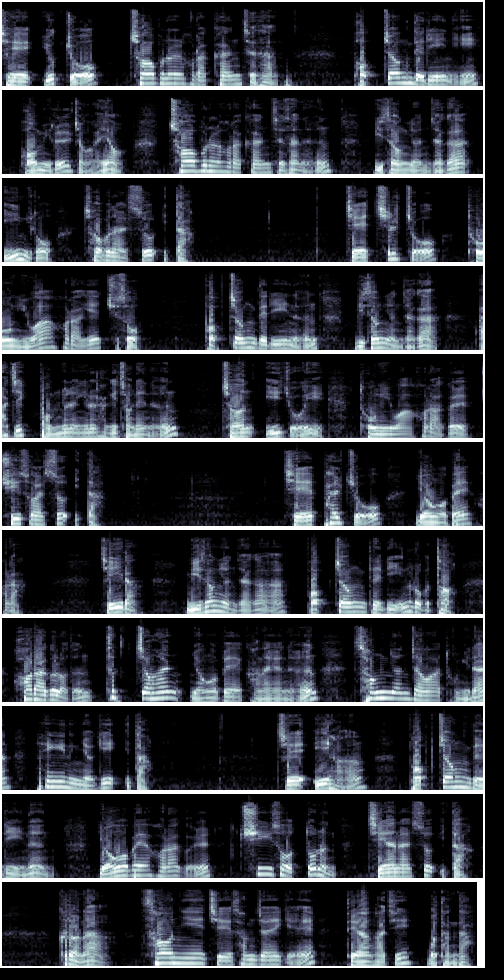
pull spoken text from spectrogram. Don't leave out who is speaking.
Speaker 1: 제6조 처분을 허락한 재산 법정 대리인이 범위를 정하여 처분을 허락한 재산은 미성년자가 임의로 처분할 수 있다. 제7조 동의와 허락의 취소 법정 대리인은 미성년자가 아직 법률행위를 하기 전에는 전 2조의 동의와 허락을 취소할 수 있다. 제8조 영업의 허락 제1항 미성년자가 법정 대리인으로부터 허락을 얻은 특정한 영업에 관하여는 성년자와 동일한 행위 능력이 있다. 제2항 법정 대리인은 영업의 허락을 취소 또는 제한할 수 있다. 그러나 선의의 제3자에게 대항하지 못한다.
